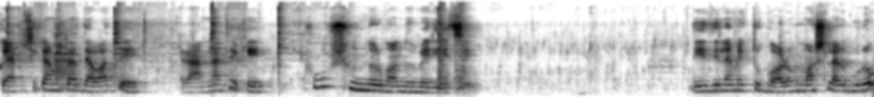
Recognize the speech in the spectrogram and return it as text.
ক্যাপসিকামটা দেওয়াতে রান্না থেকে খুব সুন্দর গন্ধ বেরিয়েছে। দিয়ে দিলাম একটু গরম মশলার গুঁড়ো।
